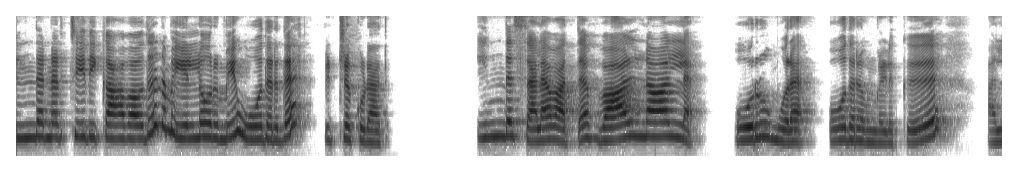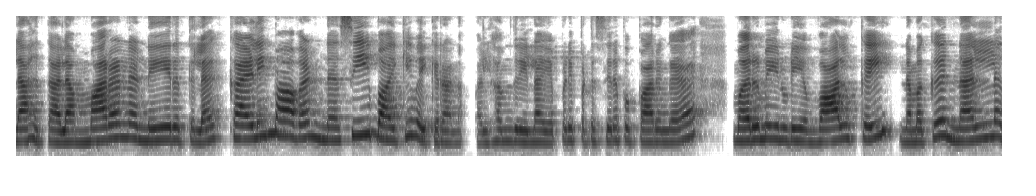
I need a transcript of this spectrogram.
இந்த நற்செய்திக்காவது நம்ம எல்லோருமே ஓதுறத விட்டுறக்கூடாது. இந்த செலவாத்தை வாழ்நாளில் ஒரு முறை ஓதுறவங்களுக்கு அல்லாஹாலா மரண நேரத்தில் களிமாவை நசீபாக்கி வைக்கிறான். அல்ஹம்துல்லா எப்படிப்பட்ட சிறப்பு பாருங்க. மறுமையினுடைய வாழ்க்கை நமக்கு நல்ல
